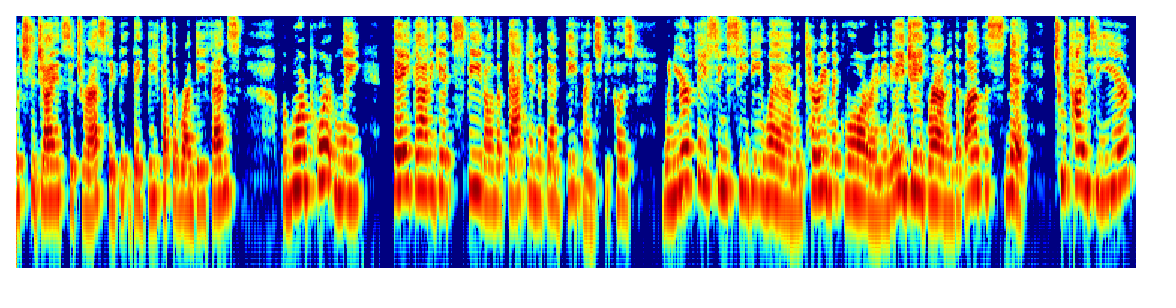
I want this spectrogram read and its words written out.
which the Giants addressed. They, be- they beefed up the run defense. But more importantly, they got to get speed on the back end of that defense because when you're facing CeeDee Lamb and Terry McLaurin and AJ Brown and DeVonta Smith two times a year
